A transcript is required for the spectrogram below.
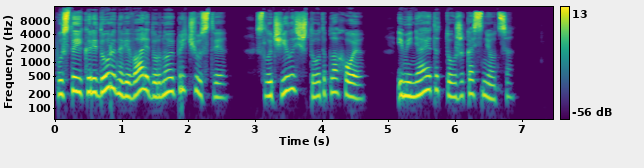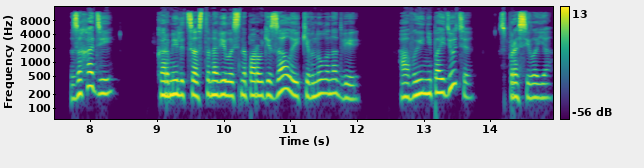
Пустые коридоры навевали дурное предчувствие. Случилось что-то плохое. И меня это тоже коснется. «Заходи». Кормилица остановилась на пороге зала и кивнула на дверь. «А вы не пойдете?» — спросила я.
